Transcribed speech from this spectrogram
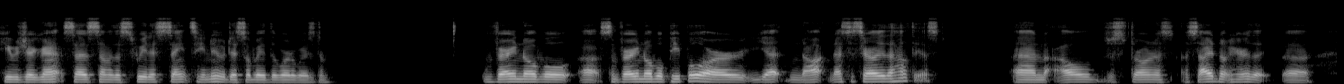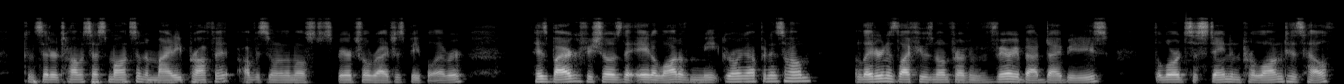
Heber J. Grant says some of the sweetest saints he knew disobeyed the word of wisdom. Very noble, uh, some very noble people are yet not necessarily the healthiest. And I'll just throw in a, a side note here that uh, consider Thomas S. Monson a mighty prophet, obviously one of the most spiritual, righteous people ever. His biography shows they ate a lot of meat growing up in his home, and later in his life he was known for having very bad diabetes. The Lord sustained and prolonged his health,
